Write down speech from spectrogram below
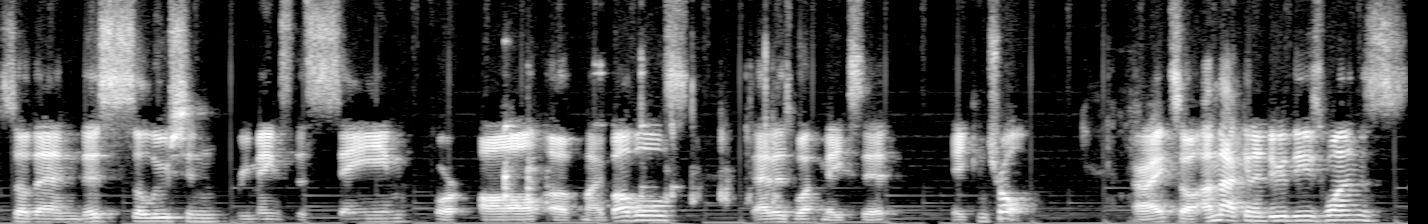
so then this solution remains the same for all of my bubbles. That is what makes it a control. All right, so I'm not gonna do these ones.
